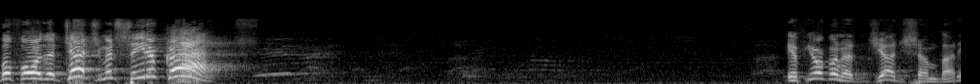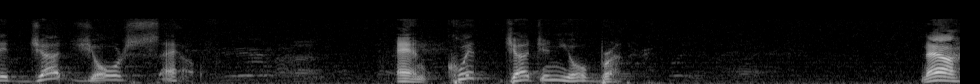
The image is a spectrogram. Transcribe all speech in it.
before the judgment seat of Christ. If you're going to judge somebody, judge yourself. And quit judging your brother. Now,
